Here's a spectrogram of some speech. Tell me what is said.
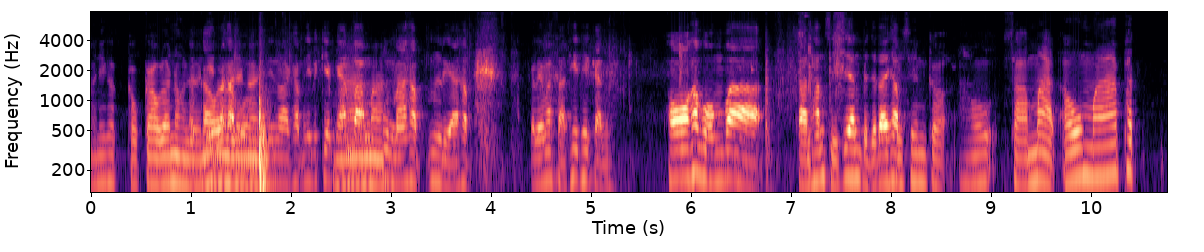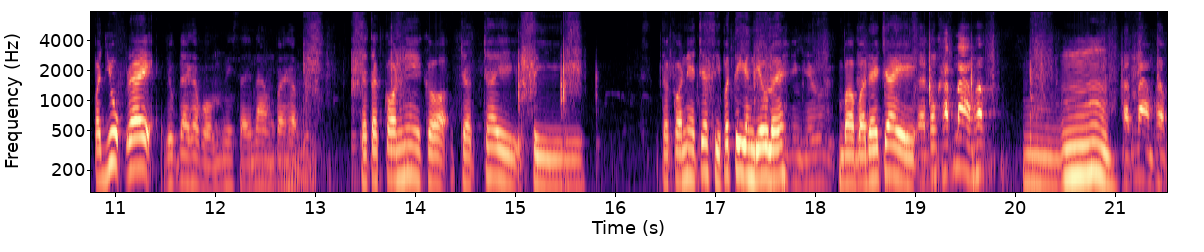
อันนี้ก็เก่าๆแล้วเนาะเลยเก่านิดแล้วครับหผมน่อยนิดหน่อยครับนี่ไปเก็บงานมาบ้านมาคุณมาครับมันเหลือครับ ก็เลยมาสาธิตให้กัน พอครับผมว่าการทำสีเสี้ยนเป็นจะได้ครับเส้นก็เขาสามารถเอามาพัดประยุกต์ได้ยุกได้ครับผมนี่ใส่น้ำลงไปครับแต่แตะกอนนี่ก็จะใช้สีแตะกอนเนี่ยใช้สีปฏิอย่างเดียวเลยอย่างเดียวบาบาได้ใช้แต่ต้องคัดน้ำครับ อืมอืมคัดน้ำครับ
